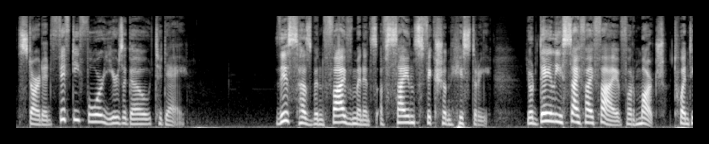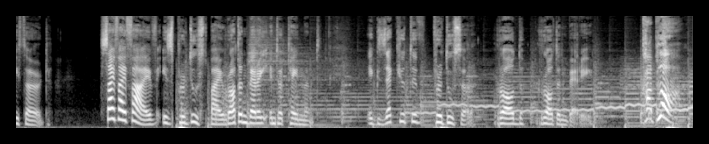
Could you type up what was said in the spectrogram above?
started 54 years ago today. This has been five minutes of science fiction history, your daily Sci Fi 5 for March 23rd. Sci Fi 5 is produced by Roddenberry Entertainment. Executive producer Rod Roddenberry. Qapla'!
